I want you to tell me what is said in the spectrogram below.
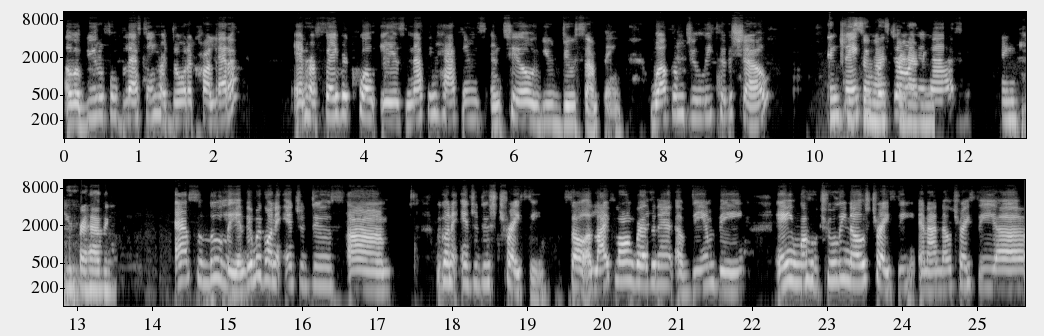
of a beautiful blessing, her daughter Carletta, and her favorite quote is nothing happens until you do something. Welcome Julie to the show. Thank you so you much for for joining having me. us. Thank you for having me. Absolutely. And then we're going to introduce um we're going to introduce Tracy. So a lifelong resident of DMV, anyone who truly knows Tracy, and I know Tracy uh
